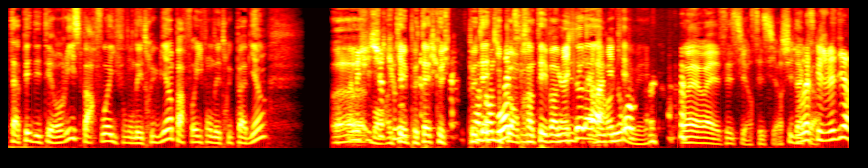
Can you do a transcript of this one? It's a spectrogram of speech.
taper des terroristes. Parfois ils font des trucs bien, parfois ils font des trucs pas bien. Euh, mais je suis sûr, ok, peut-être que peut-être qu'il peut emprunter 20 000 dollars. Mais... ouais, ouais, c'est sûr, c'est sûr. Je suis d'accord. Ce que je veux dire,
